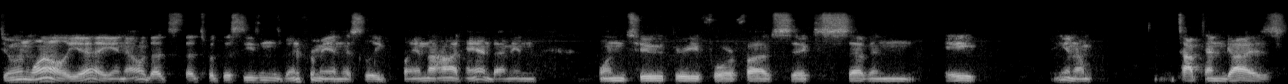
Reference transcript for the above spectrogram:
doing well. Yeah, you know that's that's what this season's been for me in this league, playing the hot hand. I mean, one, two, three, four, five, six, seven, eight. You know, top ten guys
